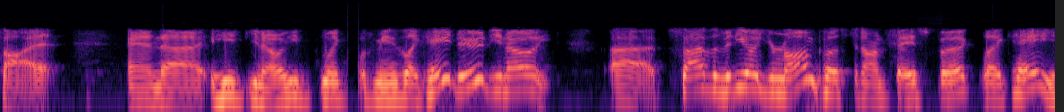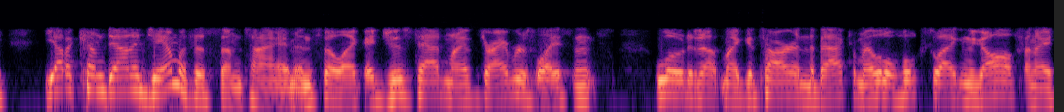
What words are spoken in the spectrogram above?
saw it and uh he you know he linked with me he's like hey dude you know uh saw the video your mom posted on facebook like hey you gotta come down and jam with us sometime and so like i just had my driver's license loaded up my guitar in the back of my little volkswagen golf and i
